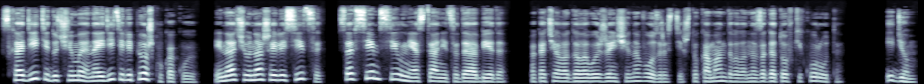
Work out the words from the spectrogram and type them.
Сходите, Дучиме, найдите лепешку какую, иначе у нашей лисицы совсем сил не останется до обеда, покачала головой женщина в возрасте, что командовала на заготовке курута. Идем.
